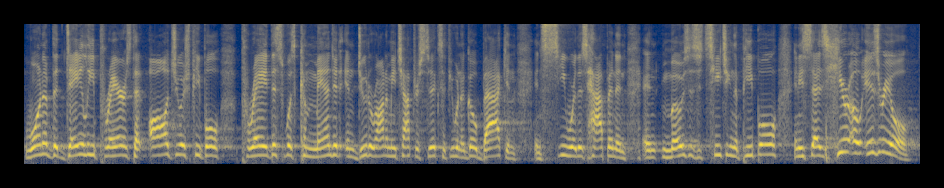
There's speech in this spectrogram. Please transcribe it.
one of the daily prayers that all Jewish people prayed. This was commanded in Deuteronomy chapter 6. If you want to go back and, and see where this happened, and, and Moses is teaching the people, and he says, Hear, O Israel,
